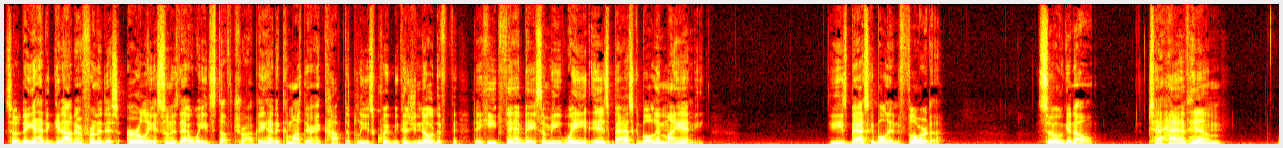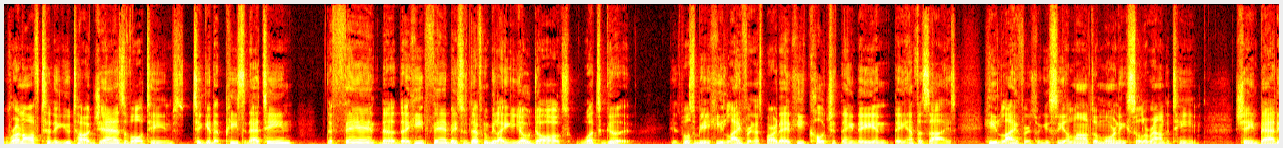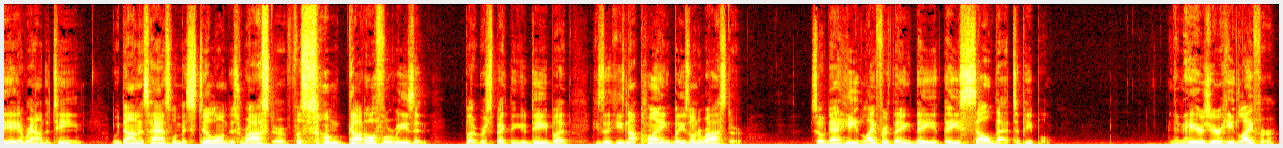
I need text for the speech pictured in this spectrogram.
So they had to get out in front of this early as soon as that Wade stuff dropped. They had to come out there and cop the please quick because you know the the Heat fan base. I mean, Wade is basketball in Miami. He's basketball in Florida. So, you know, to have him run off to the Utah Jazz of all teams to get a piece of that team, the fan the the Heat fan base was definitely gonna be like, yo dogs, what's good? He's supposed to be a Heat lifer. That's part of that Heat culture thing. They and they emphasize Heat lifers. So you see Alonzo Mourning still around the team, Shane Battier around the team. Udonis Haslem is still on this roster for some god awful reason. But respect the UD, but he's a, he's not playing, but he's on the roster. So that Heat lifer thing, they they sell that to people. And here's your Heat lifer,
